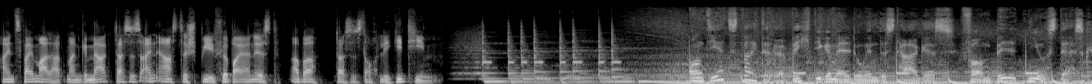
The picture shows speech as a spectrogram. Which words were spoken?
Ein, zweimal hat man gemerkt, dass es ein erstes Spiel für Bayern ist, aber das ist auch legitim. Und jetzt weitere wichtige Meldungen des Tages vom Bild Newsdesk.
